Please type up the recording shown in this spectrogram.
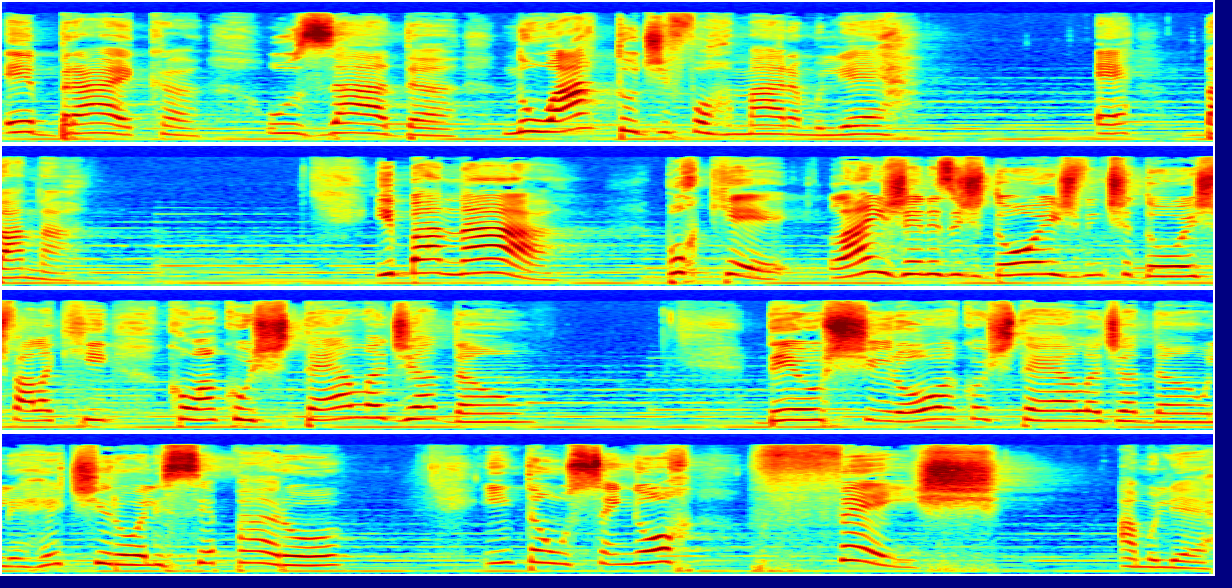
hebraica usada no ato de formar a mulher é Baná. E Baná, porque lá em Gênesis 2, 22, fala que com a costela de Adão, Deus tirou a costela de Adão, ele retirou, ele separou. Então o Senhor fez a mulher.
